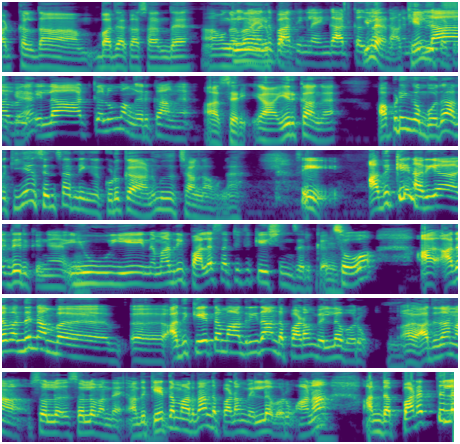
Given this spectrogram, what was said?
ஆட்கள் தான் பாஜக சார்ந்த அவங்க நீங்க வந்து. பாத்தீங்களா எங்க ஆட்கள் இல்ல, நான் இருக்காங்க. எல்லா ஆட்களும் அங்க இருக்காங்க. ஆ சரி. இருக்காங்க. அப்படிங்கும்போது அதுக்கு ஏன் சென்சார் நீங்க கொடுக்க அனுமதிச்சாங்க அவங்க? சரி அதுக்கே நிறைய இது இருக்குங்க. யூஏ இந்த மாதிரி பல சர்டிபிகேஷன்ஸ் இருக்கு. ஸோ அதை வந்து நம்ம அஹ், அதுக்கேத்த மாதிரி தான் அந்த படம் வெளில வரும். அதுதான் நான் சொல்ல சொல்ல வந்தேன். அதுக்கேத்த மாதிரி தான் அந்த படம் வெளில வரும். ஆனா ம். அந்த படத்துல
